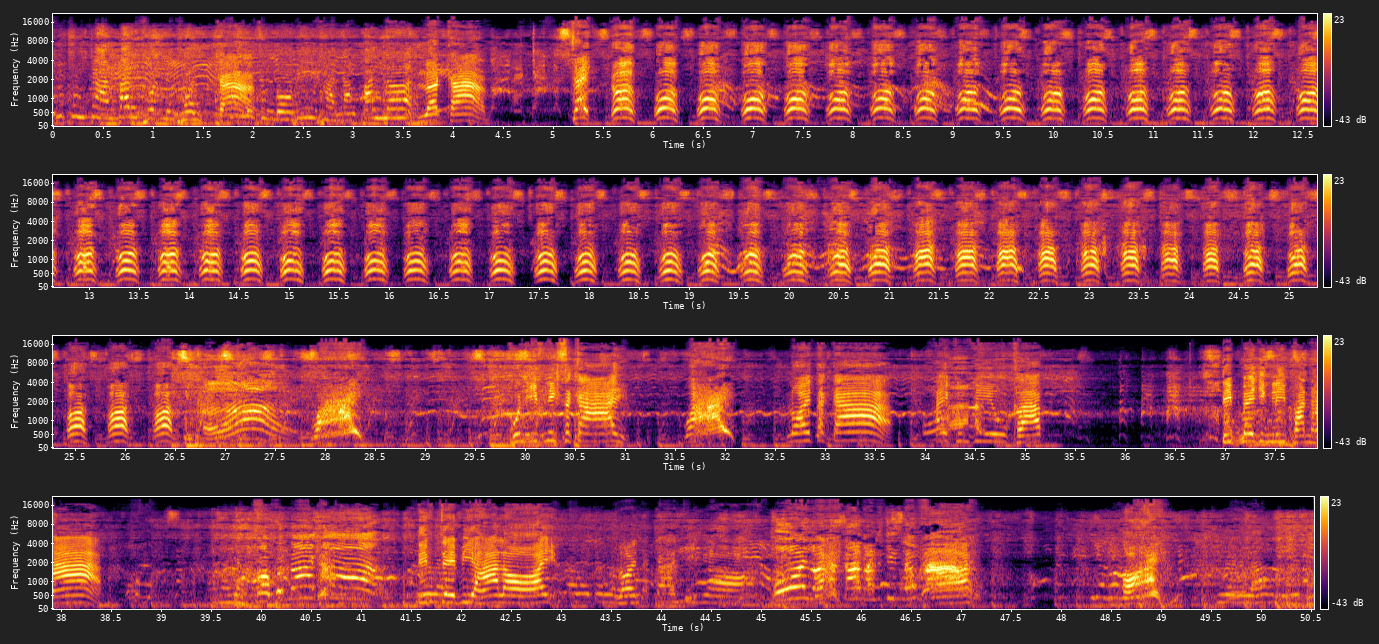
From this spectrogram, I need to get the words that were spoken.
ที่คุณกานบ้านคนหนึ่งคนค่ะ คุณโบบี้ค่ะนางปั้นเลิศเลิศครับ ช่โอ้โออว้าวายคุณอีฟนิกสกายวายลอยตะกา ให้คุณบิวครับ ติปแม่ยิงลีพันห้าขอบคุณมากค่ะ ติปเจบีห้าร้อยร้อยตะกร้าจริงเหรอโอ้ยร้อยตะกร้ามันจริงแล้วค่ะโอ้ย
